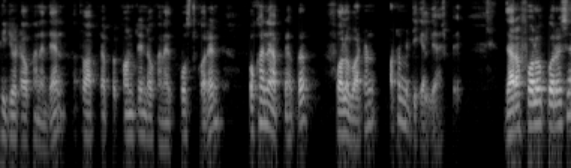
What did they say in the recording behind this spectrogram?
ভিডিওটা ওখানে দেন, অথবা আপনি আপনার কন্টেন্ট ওখানে পোস্ট করেন, ওখানে আপনি আপনার ফলো বাটন অটোমেটিক্যালি আসবে। যারা ফলো করেছে,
